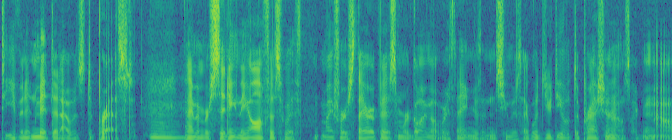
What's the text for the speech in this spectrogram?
to even admit that I was depressed. Mm. And I remember sitting in the office with my first therapist and we're going over things and she was like, Well, do you deal with depression? And I was like, No.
